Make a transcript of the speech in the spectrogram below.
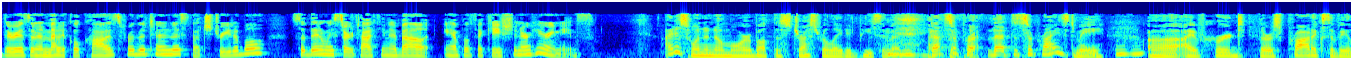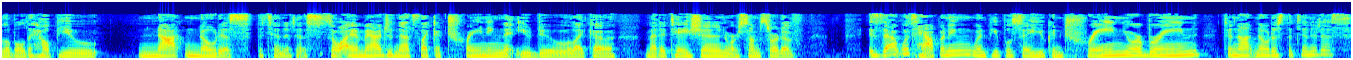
there isn't a medical cause for the tinnitus that's treatable. So then we start talking about amplification or hearing aids. I just want to know more about the stress related piece of it. That, surpri- that surprised me. Mm-hmm. Uh, I've heard there's products available to help you not notice the tinnitus. So I imagine that's like a training that you do, like a meditation or some sort of. Is that what's happening when people say you can train your brain to not notice the tinnitus?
